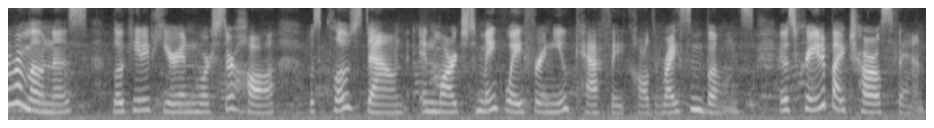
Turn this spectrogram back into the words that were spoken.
Ramona's, located here in Wurster Hall, was closed down in March to make way for a new cafe called Rice and Bones. It was created by Charles Fan.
